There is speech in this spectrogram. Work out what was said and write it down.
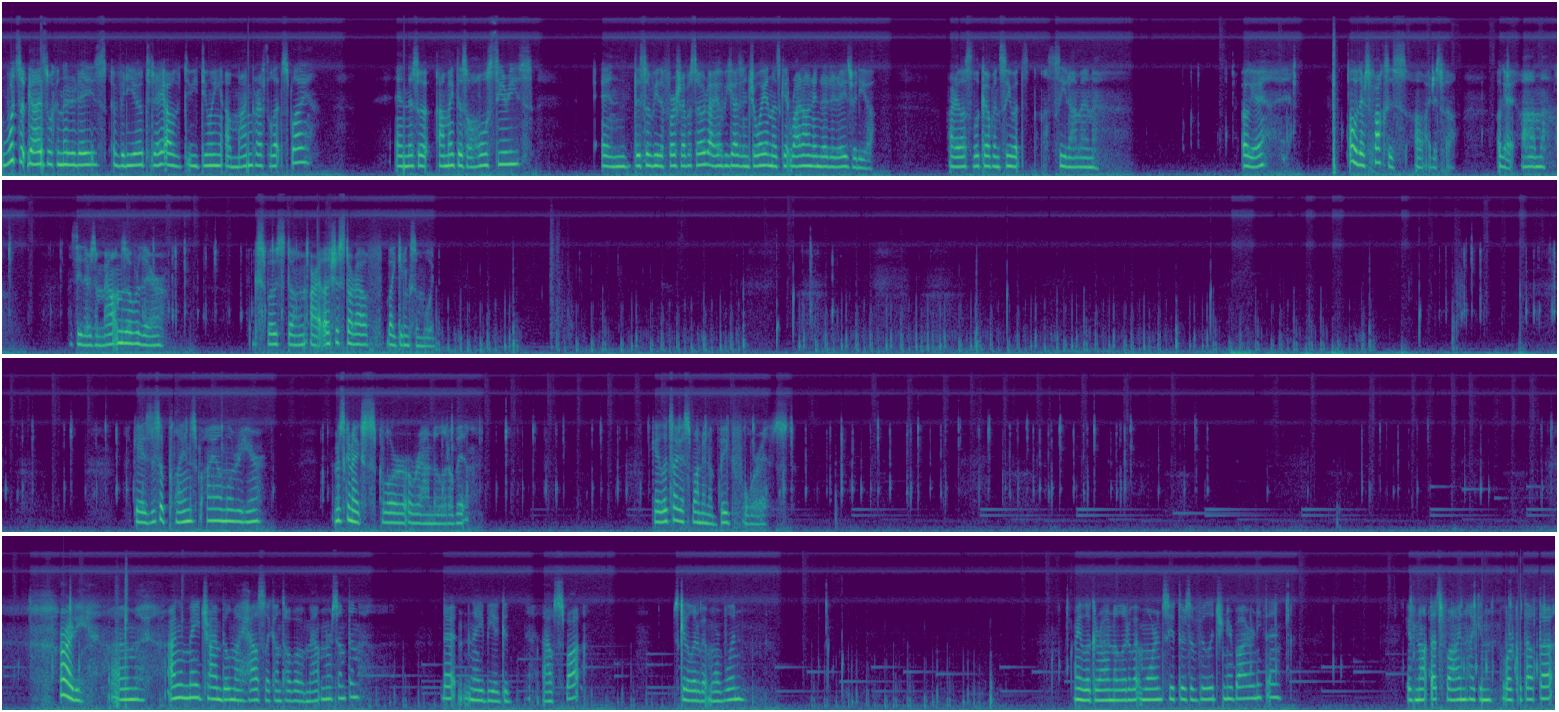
What's up guys, welcome to today's video. Today I'll be doing a Minecraft Let's Play. And this will, I'll make this a whole series. And this will be the first episode. I hope you guys enjoy it and let's get right on into today's video. Alright, let's look up and see what seed I'm in. Okay. Oh, there's foxes. Oh, I just fell. Okay, um... Let's see, there's some mountains over there. Exposed stone. Alright, let's just start off by getting some wood. Okay, is this a plains biome over here? I'm just gonna explore around a little bit. Okay, looks like I spawned in a big forest. Alrighty, um, I may try and build my house like on top of a mountain or something. That may be a good house spot. Just get a little bit more wood. Let me look around a little bit more and see if there's a village nearby or anything. If not, that's fine. I can work without that.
